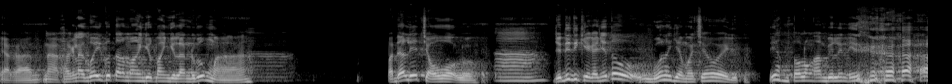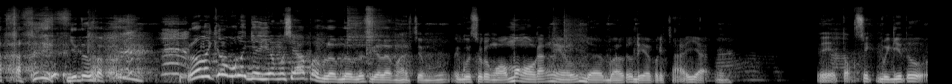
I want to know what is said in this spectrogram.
ya kan. Nah karena gue ikutan manggil panggilan rumah, padahal dia cowok loh. Ah, Jadi dikiranya tuh gue lagi sama cewek gitu. Yang tolong ambilin ini, gitu loh. Lo lagi kamu lagi sama siapa? Bla bla bla segala macem. Gue suruh ngomong orangnya, udah baru dia percaya. Eh toxic begitu.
